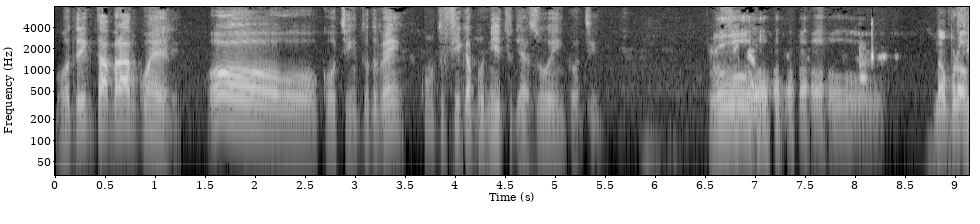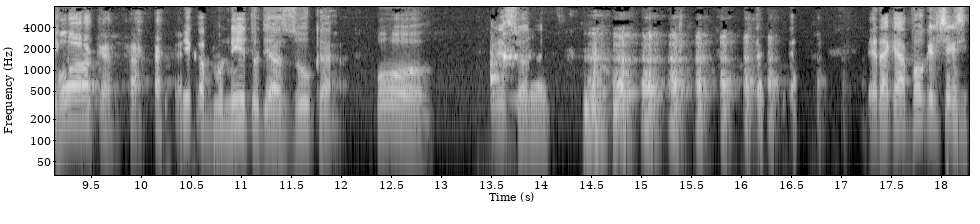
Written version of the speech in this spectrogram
O Rodrigo tá bravo com ele. Ô, Coutinho, tudo bem? Como tu fica bonito de azul, hein, Coutinho? Oh. Não provoca. Fica, fica bonito de azul, cara. Pô, impressionante. e daqui a pouco ele chega assim,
